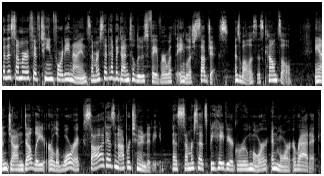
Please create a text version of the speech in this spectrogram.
By the summer of 1549, Somerset had begun to lose favor with English subjects, as well as his council, and John Dudley, Earl of Warwick, saw it as an opportunity, as Somerset's behavior grew more and more erratic.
